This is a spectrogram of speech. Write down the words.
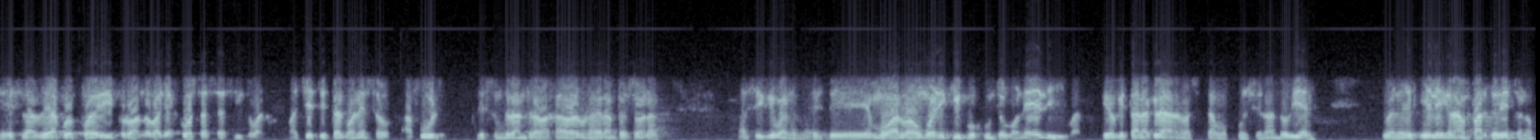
es la verdad, por poder ir probando varias cosas, así que bueno, Machete está con eso a full, es un gran trabajador, una gran persona, así que bueno, este, hemos armado un buen equipo junto con él y bueno, creo que está la clara, ¿no? estamos funcionando bien, y bueno, él, él es gran parte de esto, ¿no?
